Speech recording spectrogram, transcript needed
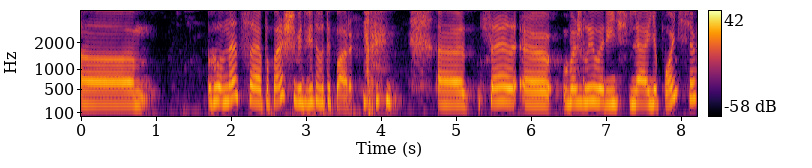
Е, Головне, це, по-перше, відвідувати пари. Це е, важлива річ для японців.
